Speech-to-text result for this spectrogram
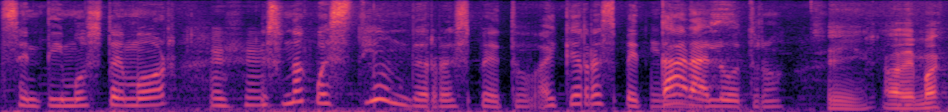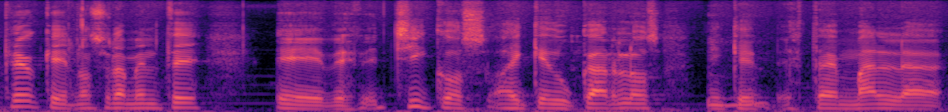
sentimos temor. Es una cuestión de respeto, hay que respetar al otro. Sí, además creo que no solamente eh, desde chicos hay que educarlos y que está mal la,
